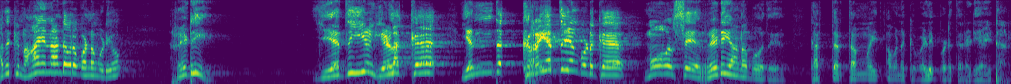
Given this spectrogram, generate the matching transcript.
அதுக்கு நான் என்னாண்டவரை பண்ண முடியும்? ரெடி எதையும் இழக்க எந்த கிரயத்தையும் கொடுக்க மோசே ரெடியான போது கர்த்தர் தம்மை அவனுக்கு வெளிப்படுத்த ரெடி ஆயிட்டார்.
